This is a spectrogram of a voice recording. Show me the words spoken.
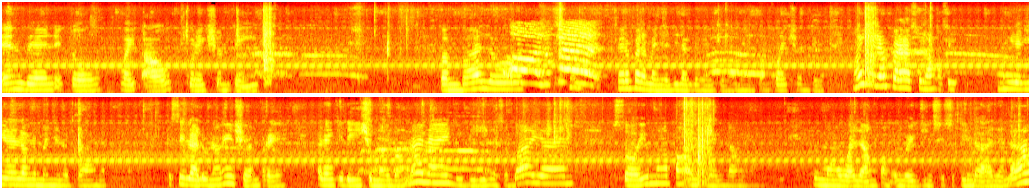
And then, ito, white out, correction tape. Pambalot. Oh, look Meron pa naman yan, dinagdagan ko lang yan, pang correction tape. Ngayon, ilang paraso lang kasi, mga ilan-ilan lang naman yung nagkahanap. Kasi lalo na ngayon, syempre, today yung mga ibang nanay, bibili na sa bayan. So, yung mga pang ano yan lang. Yung mga walang pang emergency sa tindahan na lang.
